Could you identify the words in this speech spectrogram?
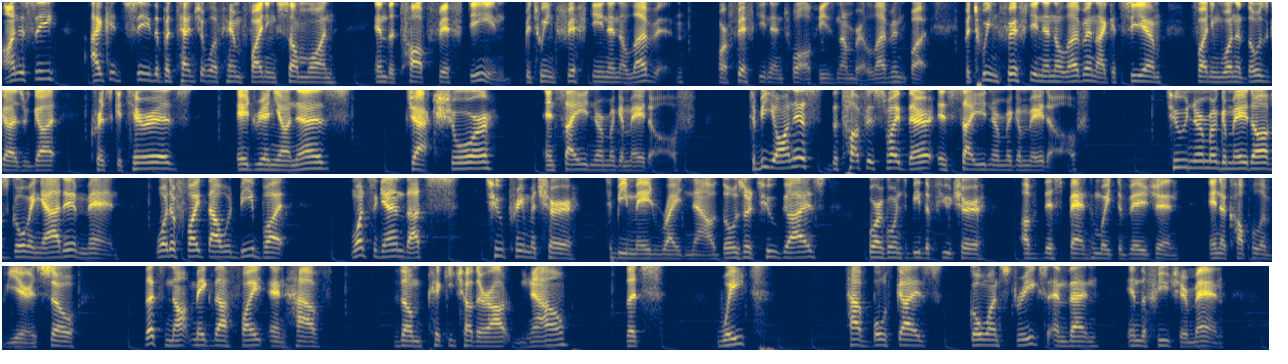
Honestly, I could see the potential of him fighting someone in the top 15, between 15 and 11, or 15 and 12. He's number 11, but between 15 and 11, I could see him fighting one of those guys. We got Chris Gutierrez, Adrian Yanez, Jack Shore, and Said Nurmagomedov. To be honest, the toughest fight there is Said Nurmagomedov. Two Nurmagomedovs going at it, man, what a fight that would be. But once again, that's too premature to be made right now. Those are two guys who are going to be the future of this bantamweight division in a couple of years. So let's not make that fight and have them pick each other out now. Let's wait, have both guys go on streaks, and then in the future, man,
